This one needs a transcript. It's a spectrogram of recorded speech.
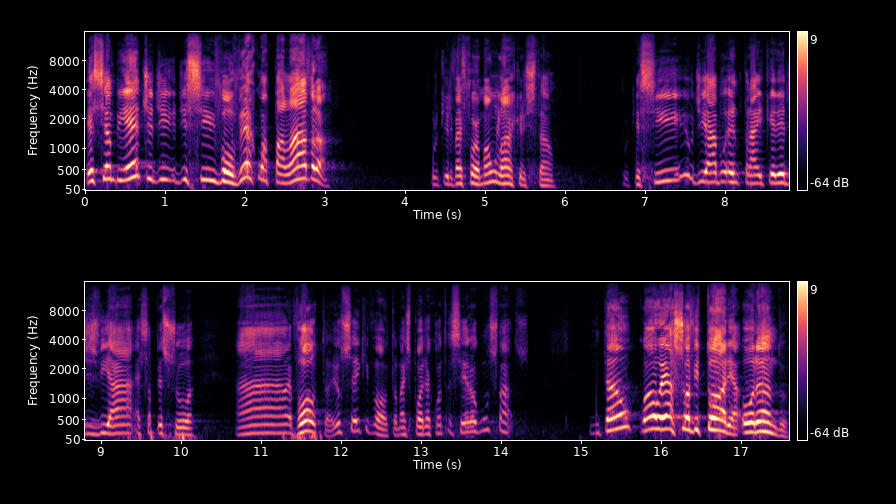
esse ambiente de, de se envolver com a palavra, porque ele vai formar um lar cristão. Porque se o diabo entrar e querer desviar essa pessoa, ah, volta, eu sei que volta, mas pode acontecer alguns fatos. Então, qual é a sua vitória? Orando.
